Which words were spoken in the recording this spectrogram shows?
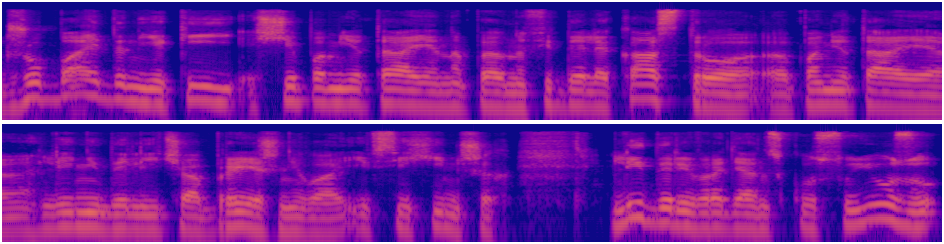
Джо Байден, який ще пам'ятає, напевно, Фіделя Кастро, е, пам'ятає Леоніда Ілліча Брежнєва і всіх інших лідерів Радянського Союзу.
